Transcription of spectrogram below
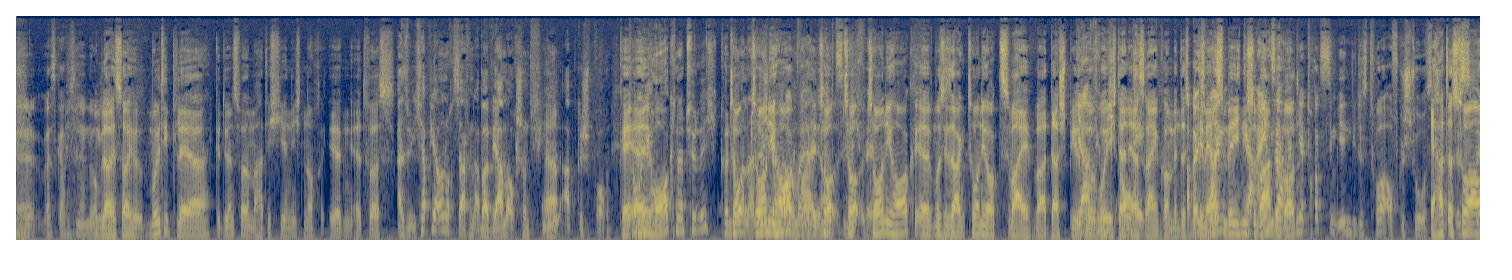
Äh, was gab's denn da noch? Unglaublich, sorry. Multiplayer-Gedöns, warte mal, hatte ich hier nicht noch irgendetwas? Also ich habe ja auch noch Sachen, aber wir haben auch schon viel Ja. abgesprochen. Okay, Tony äh, Hawk natürlich, könnte To man Tony Hawk, mal halt To. Tony Hawk, äh, muss ich sagen, Tony Hawk 2 war das Spiel, Ja, wo, wo ich dann auch. erst reinkommen bin. Das Aber mit dem ich ersten bin ich nicht so der warm Einser geworden. hat ja trotzdem irgendwie das Tor aufgestoßen. Er hat das Tor äh, Gab's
